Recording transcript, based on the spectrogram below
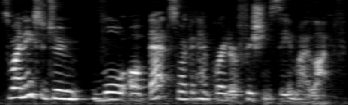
So I need to do more of that so I can have greater efficiency in my life.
